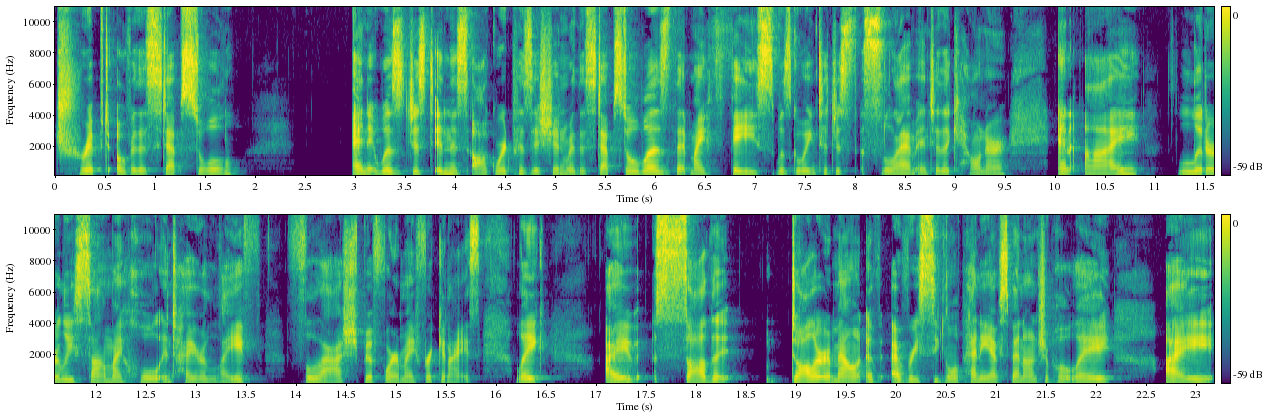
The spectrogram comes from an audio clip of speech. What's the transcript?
tripped over the step stool and it was just in this awkward position where the step stool was that my face was going to just slam into the counter. And I literally saw my whole entire life flash before my freaking eyes. Like, I saw the dollar amount of every single penny I've spent on Chipotle. I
